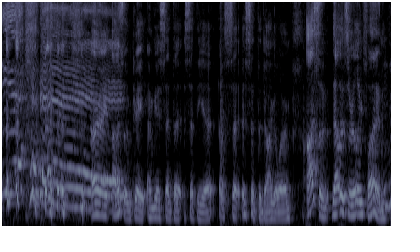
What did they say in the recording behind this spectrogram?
Yay! All right, awesome, great. I'm gonna set the set the uh, set, set the dog alarm. Awesome, that was really fun.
